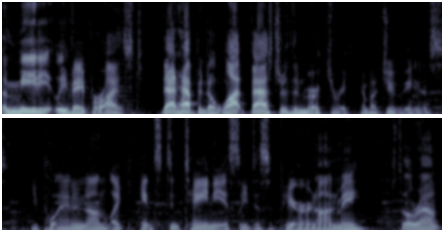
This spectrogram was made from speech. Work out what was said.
immediately vaporized. That happened a lot faster than Mercury. How about you, Venus? You planning on like instantaneously disappearing on me? Still around?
